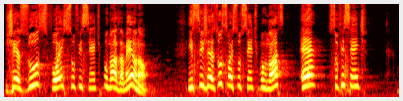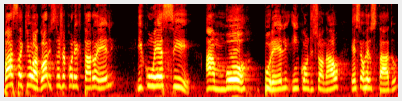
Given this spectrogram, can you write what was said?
Jesus foi suficiente por nós, amém ou não? E se Jesus foi suficiente por nós, é suficiente. Basta que eu agora esteja conectado a Ele e com esse amor por Ele incondicional, esse é o resultado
